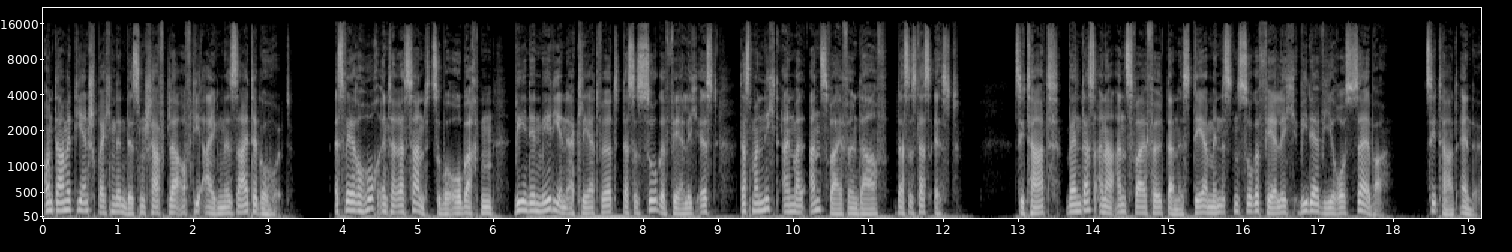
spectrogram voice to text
und damit die entsprechenden Wissenschaftler auf die eigene Seite geholt. Es wäre hochinteressant zu beobachten, wie in den Medien erklärt wird, dass es so gefährlich ist, dass man nicht einmal anzweifeln darf, dass es das ist. Zitat: Wenn das einer anzweifelt, dann ist der mindestens so gefährlich wie der Virus selber. Zitat Ende.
